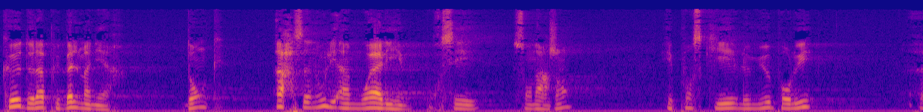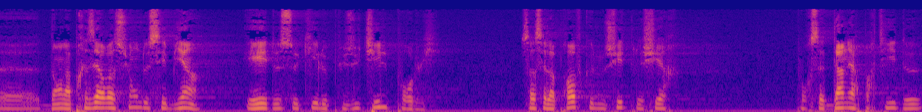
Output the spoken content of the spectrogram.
que de la plus belle manière. Donc, ahsanu li amwalihim pour ses, son argent et pour ce qui est le mieux pour lui euh, dans la préservation de ses biens et de ce qui est le plus utile pour lui. Ça, c'est la preuve que nous cite le pour cette dernière partie de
